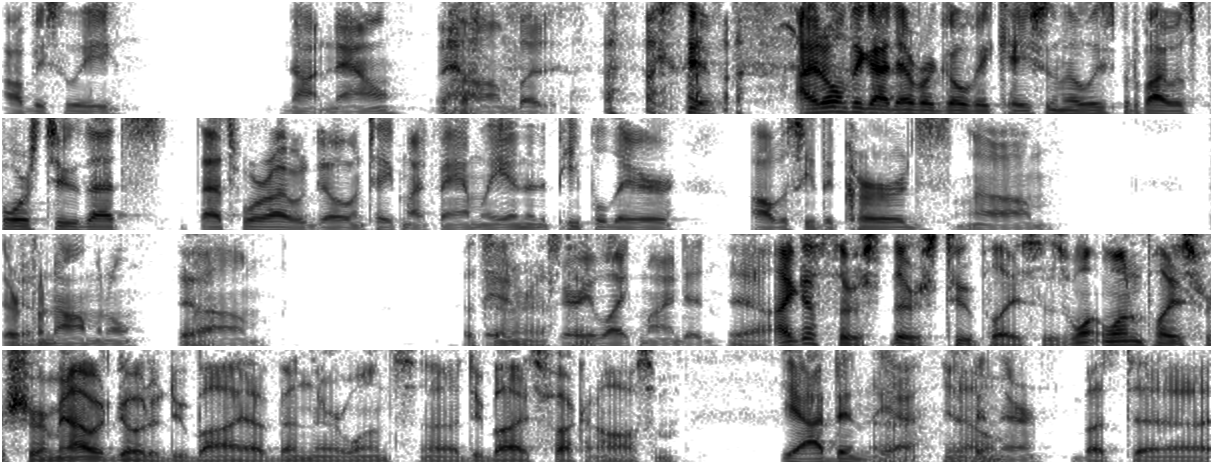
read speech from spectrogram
Obviously, not now, um, but if, I don't think I'd ever go vacation in the Middle East. But if I was forced to, that's that's where I would go and take my family. And then the people there, obviously the Kurds, um, they're Yeah. phenomenal. Yeah. Um, That's interesting. Very like-minded. Yeah, I guess there's there's two places. One one place for sure. I mean, I would go to Dubai. I've been there once. Uh, is fucking awesome. Yeah, I've been. Uh, Yeah, you I've been there. But uh,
